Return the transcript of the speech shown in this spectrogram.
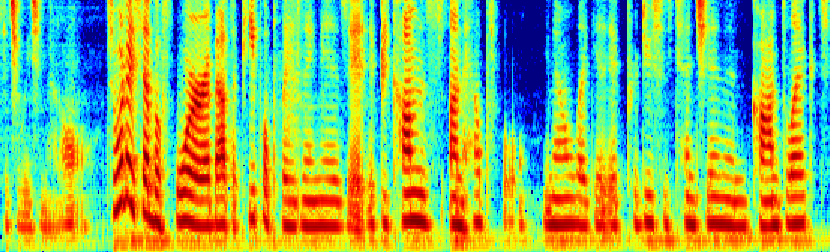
situation at all. So what I said before about the people pleasing is it, it becomes unhelpful, you know, like it, it produces tension and conflict.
